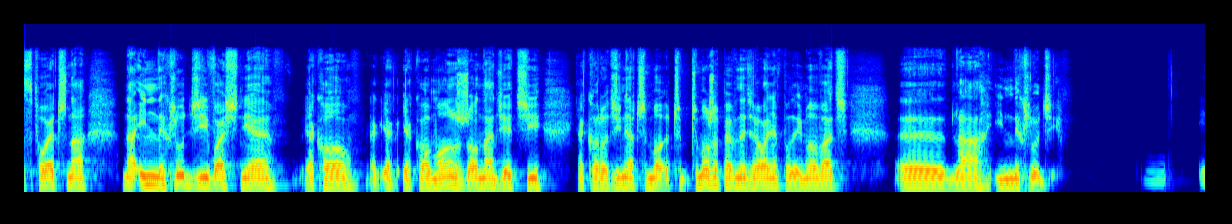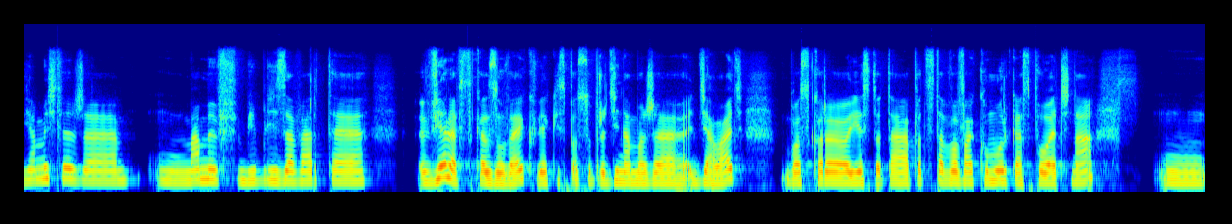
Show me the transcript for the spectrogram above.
społeczna na innych ludzi, właśnie jako, jak, jako mąż, żona, dzieci, jako rodzina, czy, mo, czy, czy może pewne działania podejmować y, dla innych ludzi? Ja myślę, że mamy w Biblii zawarte wiele wskazówek, w jaki sposób rodzina może działać, bo skoro jest to ta podstawowa komórka społeczna, mm,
